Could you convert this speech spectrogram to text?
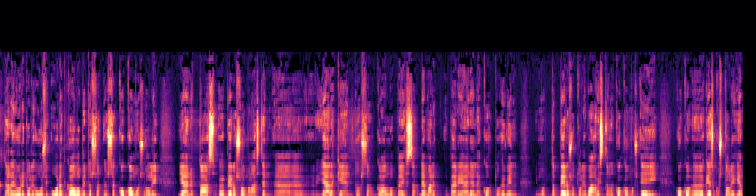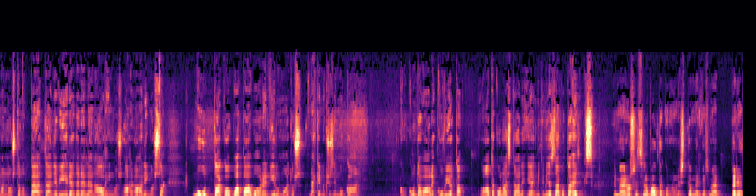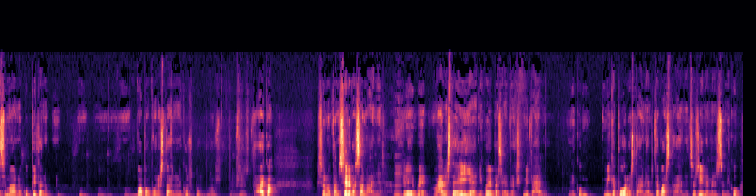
Täällä juuri tuli uusi, uudet gallupit, jossa, jossa kokoomus oli jäänyt taas perussuomalaisten jälkeen tuossa gallupeissa. Demarit pärjää edelleen kohtuu hyvin, mutta persut oli vahvistanut, kokoomus ei. Koko, keskusta oli hieman nostanut päätään ja vihreät edelleen ahdingossa. Muuttaako Vapaavuoren ilmoitus näkemyksesi mukaan kuntavaalikuviota valtakunnallistaan ja mitä, mitä se tarkoittaa Helsingissä? No mä en usko, että sillä valtakunnallisesti on merkitys. Mä periaatteessa mä olen niin pitänyt vapaavuodesta aina niin kuin, aika sanotaan selväsanainen. Mm. Eli hänestä ei jää niin kuin epäselväksi, mitä hän, niin kuin, minkä puolesta hän ja mitä vastaa hän. se on siinä mielessä niin kuin,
